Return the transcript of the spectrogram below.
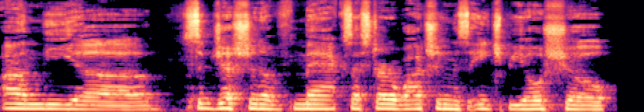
on the uh suggestion of max i started watching this hbo show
